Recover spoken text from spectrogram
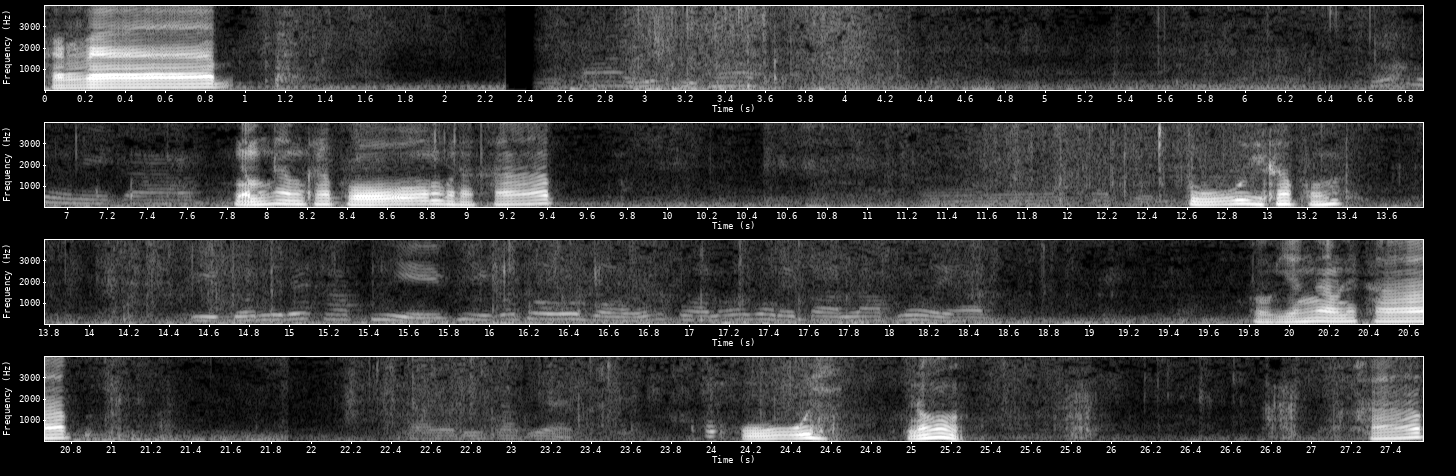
ครับ งามๆครับผมนะครับอุ้ยครับผมอีกโดนไม่ได้ครับพี่พี่ก็โทรมาบอกผมก่อนว่าไม่ได้ตอนรับเลยครับดอกยังงามเลยครับสวัสดีครับพี่ใหญ่อุ้ยน้องครับ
